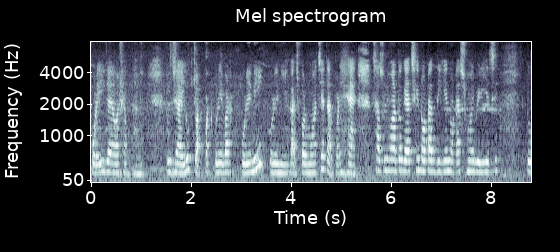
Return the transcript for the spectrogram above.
পড়েই যায় অসাবধানে। তো যাই হোক, চটপট করে এবার করে নিই, করে নিয়ে কাজকর্ম আছে। তারপরে হ্যাঁ শাশুড়ি মা তো গেছে নটার দিকে, নটার সময় বেরিয়েছে। তো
